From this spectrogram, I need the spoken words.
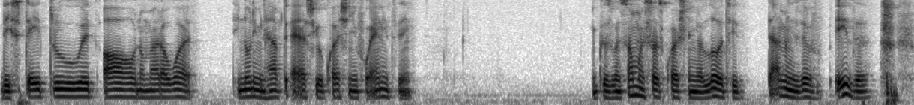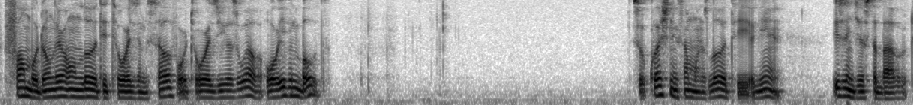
They stay through it all no matter what. They don't even have to ask you a question you for anything. Because when someone starts questioning your loyalty, that means they've either fumbled on their own loyalty towards themselves or towards you as well, or even both. So questioning someone's loyalty again isn't just about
